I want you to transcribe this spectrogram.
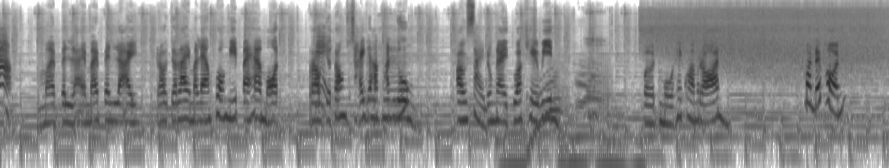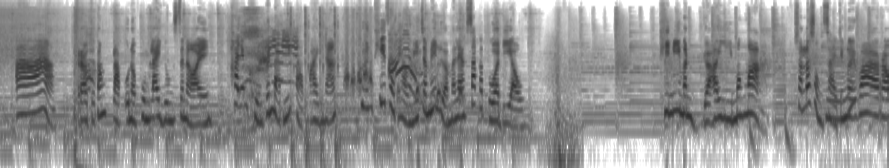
น่ะ ไม่เป็นไรไม่เป็นไร เราจะไล่แมลงพวกนี้ไปให้หมด เราจะต้องใช้ยากันยุง เอาใส่ลงในตัวเควิน เปิดโหมดให้ความร้อน มันได้ผล อ่า เราจะต้องปรับอุณหภูมิไล่ยุงซะหน่อย ถ้ายังขืนเป็นแบบนี้ต่อไปนะ พื้นที่แถวๆนี้จะไม่เหลือแมลงสักกระตัวเดียว ที่นี่มันใหญ่มากๆ ฉันละสงสัยจังเลยว่าเรา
